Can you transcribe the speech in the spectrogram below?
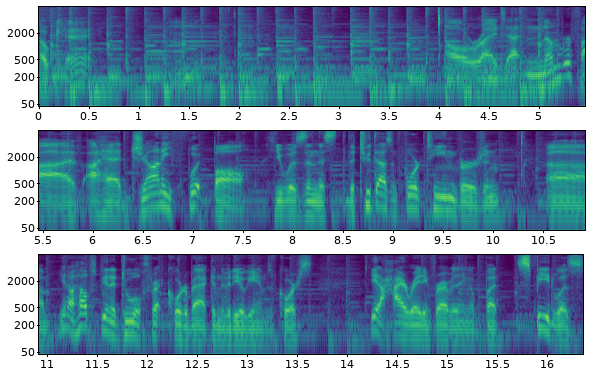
Okay. All right. At number five, I had Johnny Football. He was in this the 2014 version. Um, you know, helps being a dual threat quarterback in the video games, of course. He had a high rating for everything, but speed was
